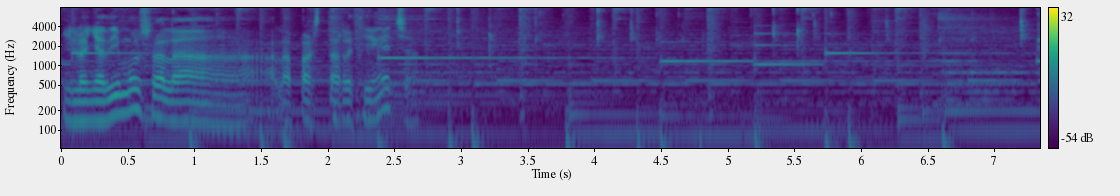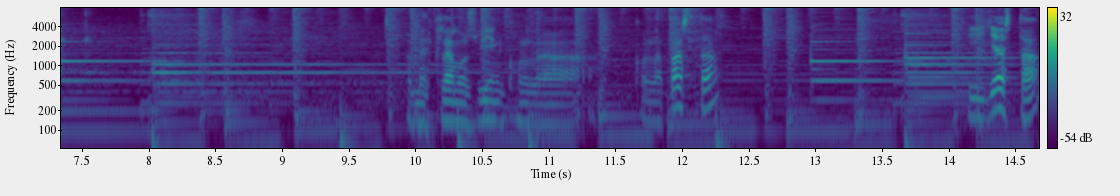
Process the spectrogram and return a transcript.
y lo añadimos a la, pasta recién hecha. Lo mezclamos bien con la, con la pasta y ya está.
